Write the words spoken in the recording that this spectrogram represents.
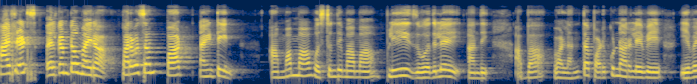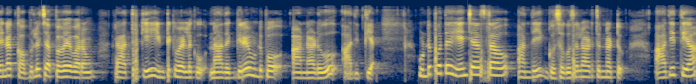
హాయ్ ఫ్రెండ్స్ వెల్కమ్ టు మైరా పర్వసం పార్ట్ నైన్టీన్. అమ్మమ్మ వస్తుంది మామ ప్లీజ్ వదిలేయ్ అంది. అబ్బా వాళ్ళంతా పడుకున్నారు లేవే ఏవైనా కబుర్లు చెప్పవే వరం. రాత్రికి ఇంటికి వెళ్ళకు నా దగ్గరే ఉండిపో అన్నాడు ఆదిత్య. ఉండిపోతే ఏం చేస్తావు? అంది గుసగుసలాడుతున్నట్టు. ఆదిత్య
